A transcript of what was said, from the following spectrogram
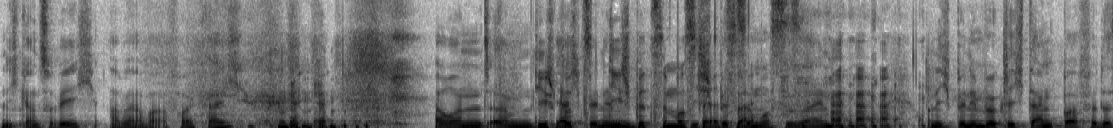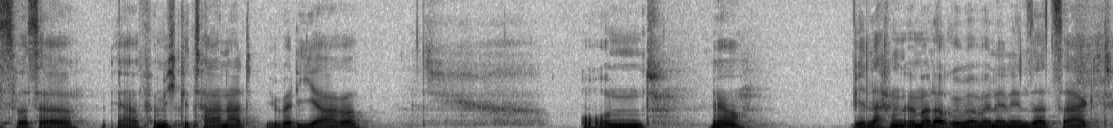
nicht ganz so wie ich, aber er war erfolgreich. und ähm, die, Spitze, ja, die ihm, Spitze musste, die Spitze sein. musste sein. und ich bin ihm wirklich dankbar für das, was er ja, für mich getan hat über die Jahre. Und ja, wir lachen immer darüber, wenn er den Satz sagt,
